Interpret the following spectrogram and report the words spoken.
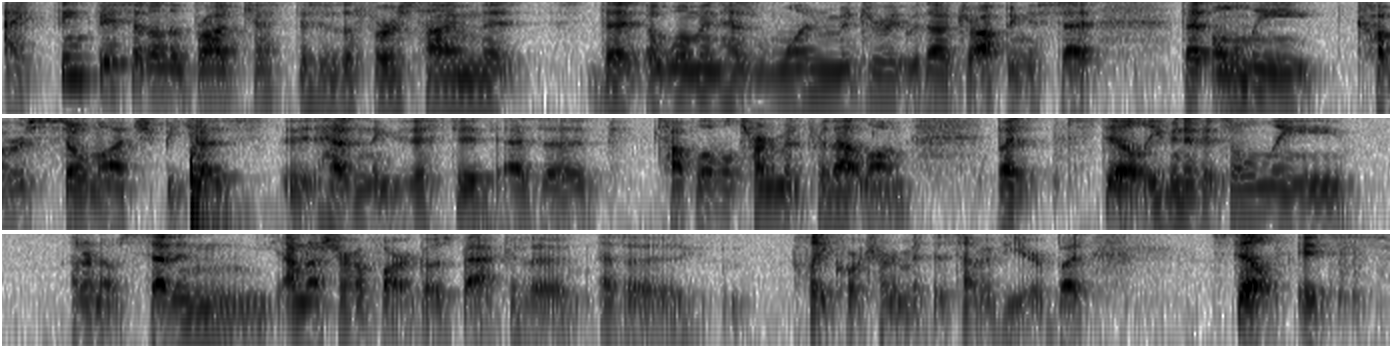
I think they said on the broadcast this is the first time that that a woman has won Madrid without dropping a set. That only covers so much because it hasn't existed as a top level tournament for that long. But still, even if it's only I don't know seven, I'm not sure how far it goes back as a as a clay court tournament this time of year. But still, it's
